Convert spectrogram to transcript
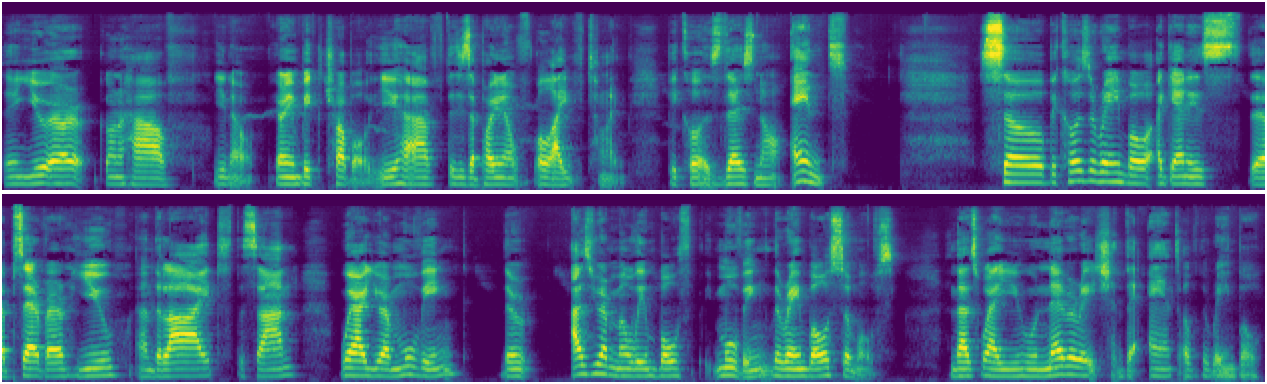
then you are gonna have, you know, you're in big trouble. You have the disappointment of a lifetime because there's no end. So, because the rainbow again is the observer, you and the light, the sun, where you are moving, the as you are moving, both moving, the rainbow also moves. And that's why you will never reach the end of the rainbow.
